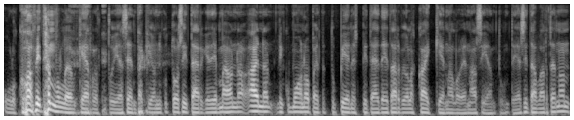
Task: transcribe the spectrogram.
ulkoa, mitä mulle on kerrottu ja sen takia on niin kuin tosi tärkeää. Ja mä oon aina, niin kuin mua on opetettu pienestä pitää, että ei tarvi olla kaikkien alojen asiantuntija. Ja sitä varten on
